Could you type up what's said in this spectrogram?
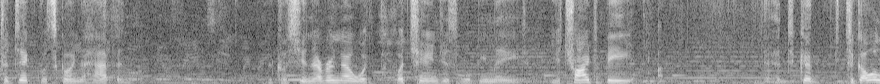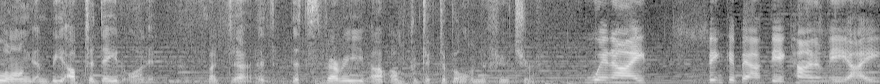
predict what's going to happen because you never know what, what changes will be made. You try to be, uh, to, to go along and be up to date on it, but uh, it, it's very uh, unpredictable in the future. When I think about the economy, I,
